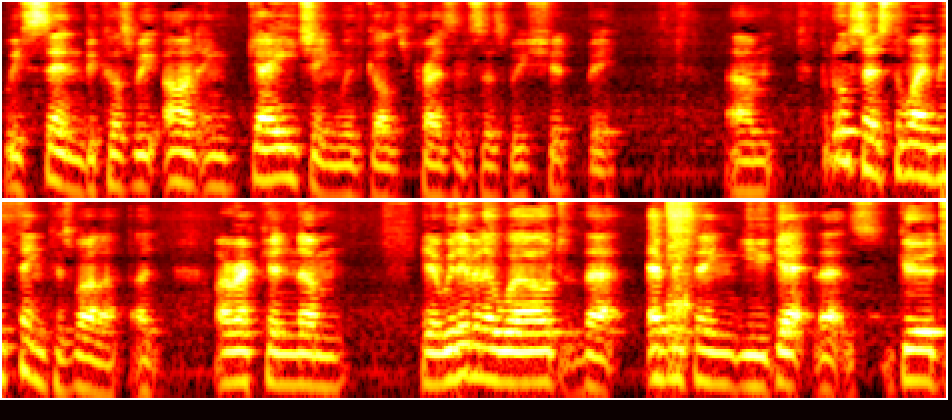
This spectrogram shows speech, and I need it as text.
we sin because we aren't engaging with God's presence as we should be. Um, but also it's the way we think as well. I, I reckon um, you know we live in a world that everything you get that's good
